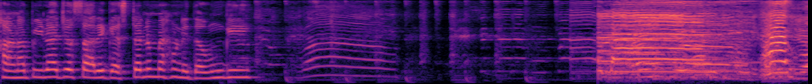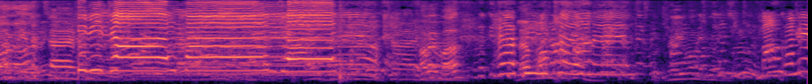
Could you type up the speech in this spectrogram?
ਖਾਣਾ ਪੀਣਾ ਜੋ ਸਾਰੇ ਗੈਸਟਾਂ ਨੂੰ ਮੈਂ ਹੁਣੇ ਦਊਂਗੀ। ਹੈਪੀ ਰਿਟਾਇਰਮੈਂਟ মাখানে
